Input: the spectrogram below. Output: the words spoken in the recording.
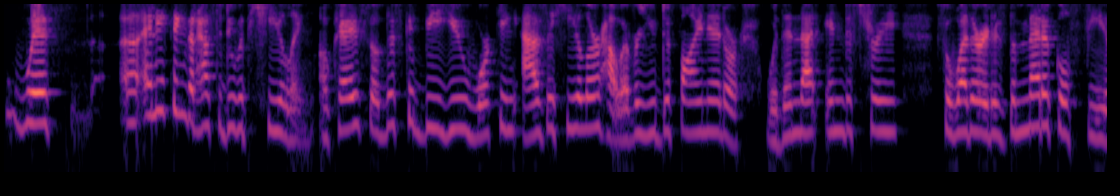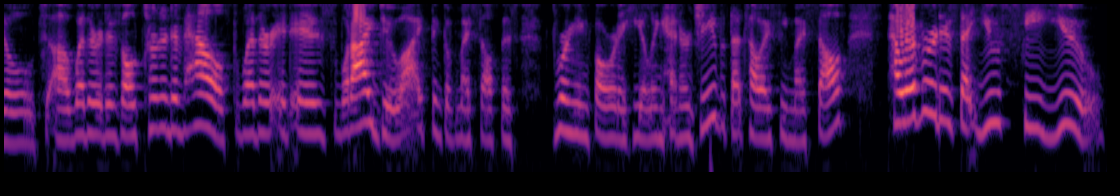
with uh, anything that has to do with healing. Okay, so this could be you working as a healer, however you define it, or within that industry. So, whether it is the medical field, uh, whether it is alternative health, whether it is what I do, I think of myself as bringing forward a healing energy, but that's how I see myself. However, it is that you see you.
